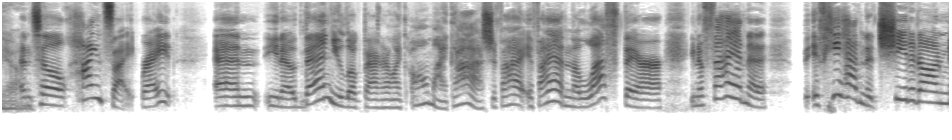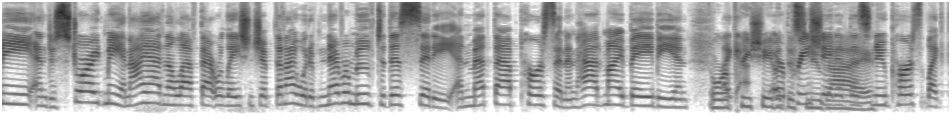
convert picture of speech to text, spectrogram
Yeah. until hindsight, right? And you know, then you look back and are like, "Oh my gosh, if I if I hadn't left there, you know, if I hadn't if he hadn't cheated on me and destroyed me and I hadn't left that relationship, then I would have never moved to this city and met that person and had my baby and Or appreciated or this new appreciated this new person. Like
